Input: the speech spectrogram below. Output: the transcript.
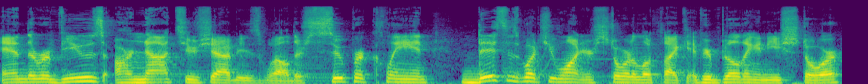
And the reviews are not too shabby as well. They're super clean. This is what you want your store to look like if you're building a niche store.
